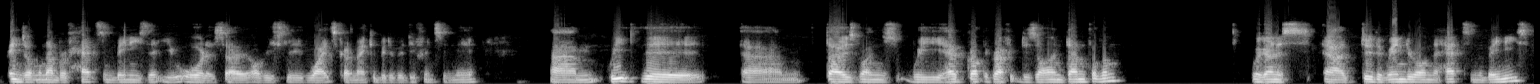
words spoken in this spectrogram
Depends on the number of hats and beanies that you order. So obviously the weight's got to make a bit of a difference in there. Um, with the um, those ones, we have got the graphic design done for them. We're going to uh, do the render on the hats and the beanies,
